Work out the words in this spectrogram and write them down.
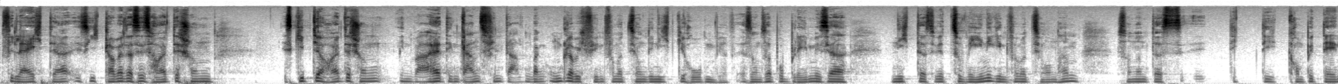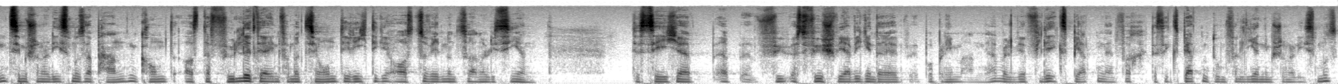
Vielleicht, ja. Ich glaube, dass es heute schon es gibt ja heute schon in Wahrheit in ganz vielen Datenbanken unglaublich viel Information, die nicht gehoben wird. Also unser Problem ist ja nicht, dass wir zu wenig Information haben, sondern dass die, die Kompetenz im Journalismus abhanden kommt, aus der Fülle der Information die richtige auszuwählen und zu analysieren. Das sehe ich ja äh, als viel schwerwiegendere Problem an, ja, weil wir viele Experten einfach das Expertentum verlieren im Journalismus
